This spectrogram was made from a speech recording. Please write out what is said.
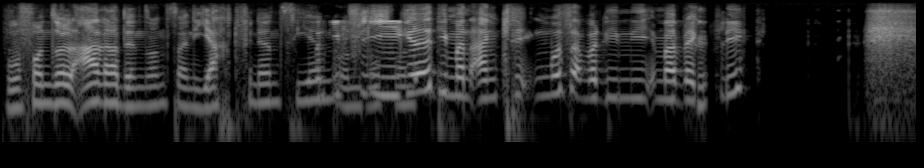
Wovon soll Ara denn sonst seine Yacht finanzieren? Und die und Fliege, wovon... die man anklicken muss, aber die nie immer wegfliegt.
